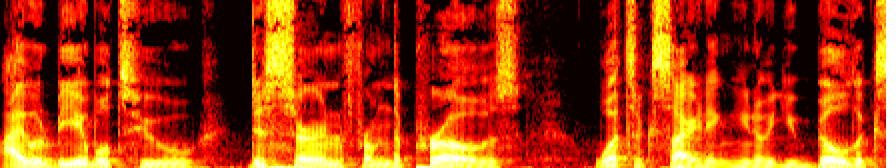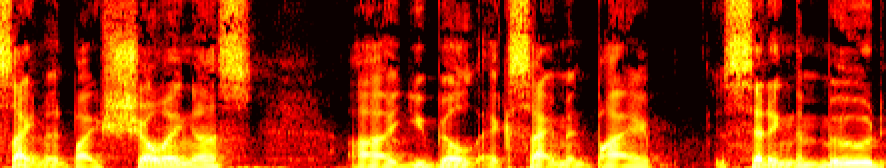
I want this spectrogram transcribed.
I would be able to discern from the prose what's exciting. You know, you build excitement by showing us. Uh, you build excitement by setting the mood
